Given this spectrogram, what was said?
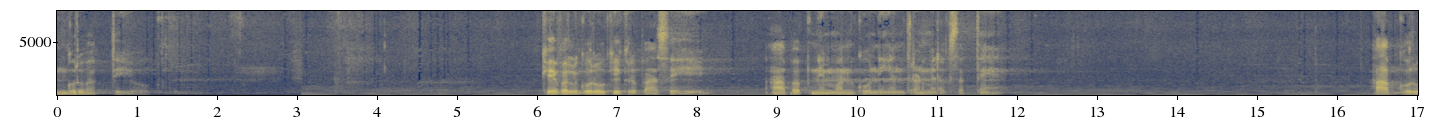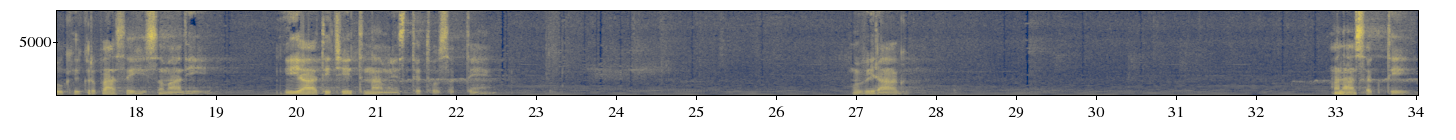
गुरु भक्ति योग। केवल गुरु की कृपा से ही आप अपने मन को नियंत्रण में रख सकते हैं। आप गुरु की कृपा से ही समाधि या अति चेतना में स्थित हो सकते हैं। विराग अनासक्ति।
